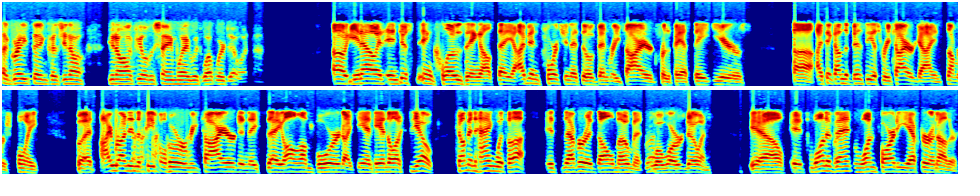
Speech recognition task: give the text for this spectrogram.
a great thing because you know you know I feel the same way with what we're doing, man. Oh, you know, and, and just in closing, I'll tell you, I've been fortunate to have been retired for the past eight years. Uh, I think I'm the busiest retired guy in Somers Point. But I run into people who are retired and they say, "Oh, I'm bored. I can't handle it." Yo, come and hang with us. It's never a dull moment. Right. What we're doing, you know, it's one event, one party after another.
